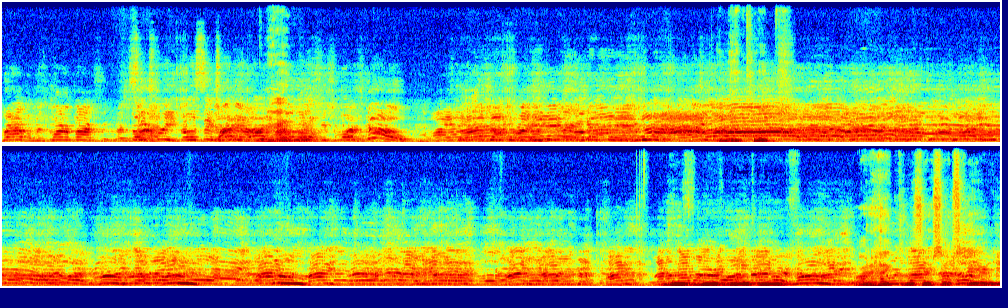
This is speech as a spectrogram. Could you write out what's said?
Grab him. It's part of boxing. Let's go. Six three. Throw a six. Body, body. Yeah, but Let's go! you mean clinch? Move, move, move, move. Why the heck blue shirt so scary?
